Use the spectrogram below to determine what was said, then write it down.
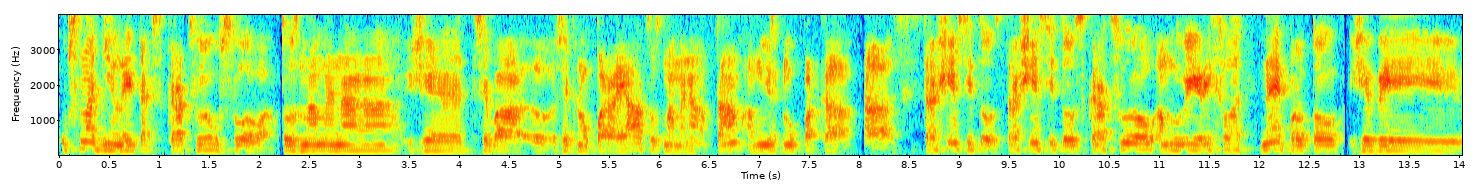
usnadnili, tak zkracují slova. To znamená, že třeba eh, řeknou para já, co znamená tam, a oni řeknou paká. A strašně si to, strašně si to zkracují a mluví rychle, ne proto, že by,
